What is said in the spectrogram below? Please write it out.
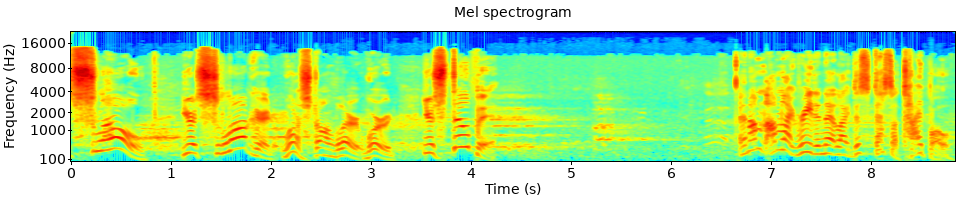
slow. You're sluggard. What a strong word. You're stupid. And I'm, I'm like reading that like this, that's a typo.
